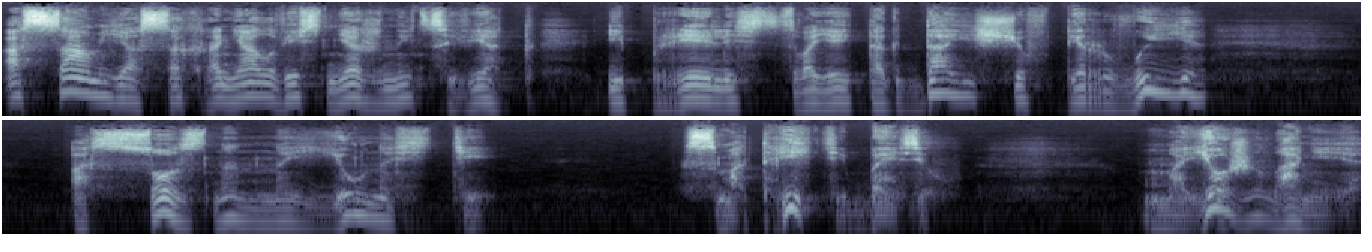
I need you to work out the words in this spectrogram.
а сам я сохранял весь нежный цвет и прелесть своей тогда еще впервые осознанной юности. Смотрите, Безил, мое желание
